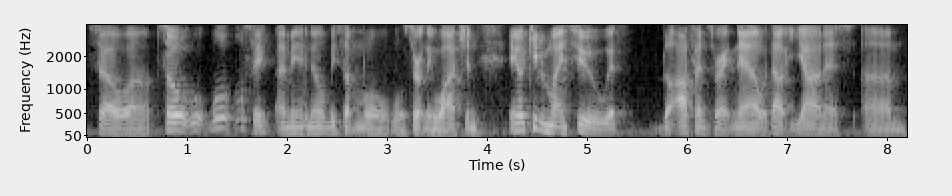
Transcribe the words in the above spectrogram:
So uh, so we'll- we'll we'll see. I mean, it'll be something we'll we'll certainly watch, and you know, keep in mind too with the offense right now without Giannis. Um,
